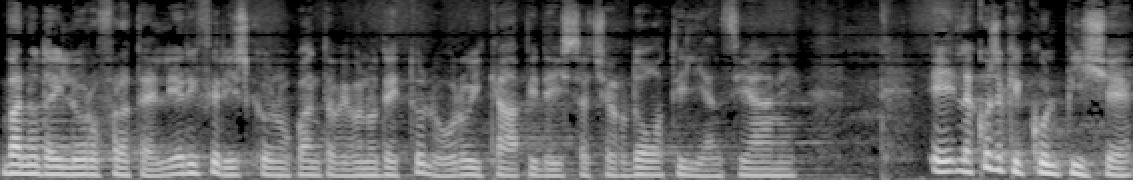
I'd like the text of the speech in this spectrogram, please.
vanno dai loro fratelli e riferiscono quanto avevano detto loro i capi dei sacerdoti, gli anziani. E la cosa che colpisce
